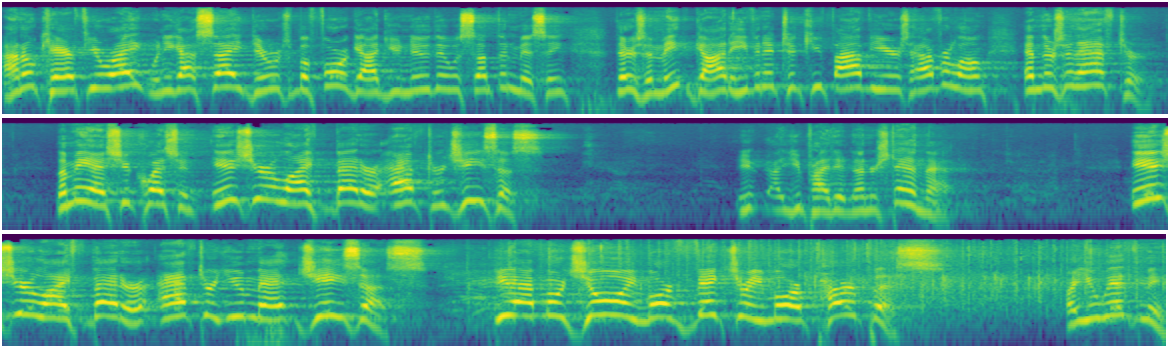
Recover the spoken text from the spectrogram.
I don't care if you were eight when you got saved. There was before God, you knew there was something missing. There's a meet God, even it took you five years, however long, and there's an after. Let me ask you a question Is your life better after Jesus? You, uh, you probably didn't understand that. Is your life better after you met Jesus? You have more joy, more victory, more purpose? Are you with me?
